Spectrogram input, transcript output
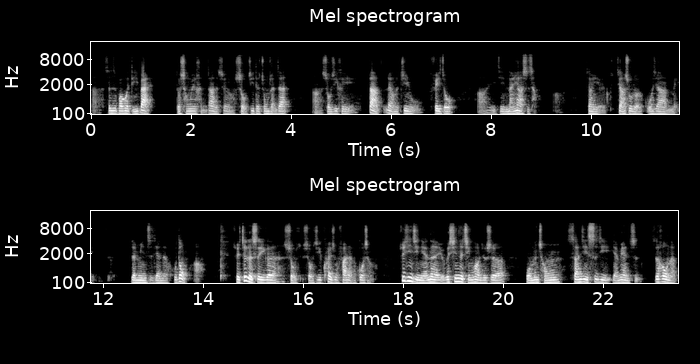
啊，甚至包括迪拜，都成为很大的这种手机的中转站啊。手机可以大量的进入非洲啊以及南亚市场啊。这样也加速了国家美人民之间的互动啊，所以这个是一个手手机快速发展的过程。最近几年呢，有个新的情况就是，我们从三 G、四 G 演变之之后呢，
